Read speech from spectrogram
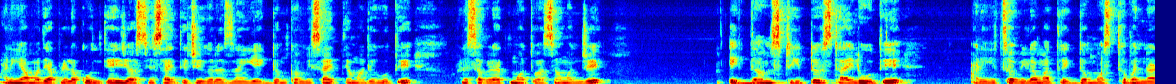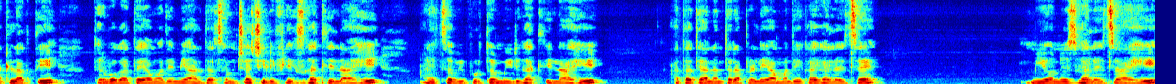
आणि यामध्ये आपल्याला कोणत्याही जास्त साहित्याची गरज नाही आहे एकदम कमी साहित्यामध्ये होते. आणि सगळ्यात महत्त्वाचं म्हणजे एकदम स्ट्रीट स्टाईल होते. आणि चवीला मात्र एकदम मस्त भन्नाट लागते. तर बघा आता यामध्ये मी अर्धा चमचा चिली फ्लेक्स घातलेला आहे आणि चवीपुरतं मीठ घातलेलं आहे. आता त्यानंतर आपल्याला यामध्ये काय घालायचं आहे मिओनेस घालायचं आहे.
